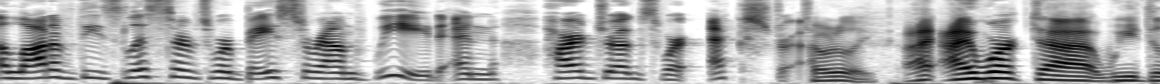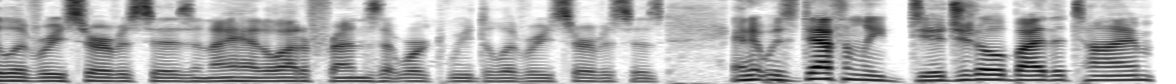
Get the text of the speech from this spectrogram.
a lot of these listservs were based around weed and hard drugs were extra. Totally. I, I worked uh, weed delivery services, and I had a lot of friends that worked weed delivery services, and it was definitely digital by the time.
